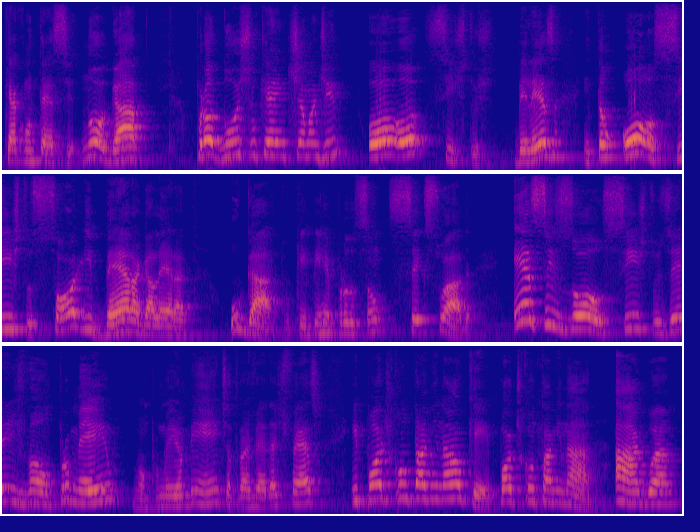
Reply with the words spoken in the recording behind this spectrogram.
que acontece no gato, produz o que a gente chama de oocistos, beleza? Então, oocisto só libera, galera, o gato, quem tem reprodução sexuada. Esses oocistos, eles vão para o meio, vão para o meio ambiente através das fezes e pode contaminar o quê? Pode contaminar água,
